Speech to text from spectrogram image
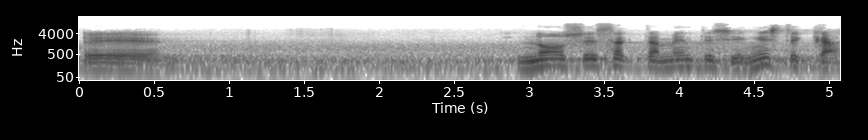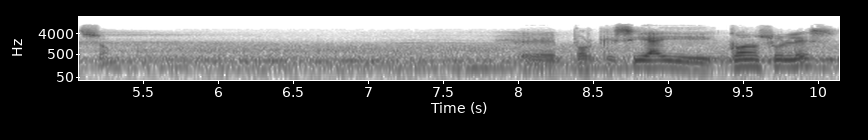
Eh, no sé exactamente si en este caso, eh, porque sí hay cónsules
